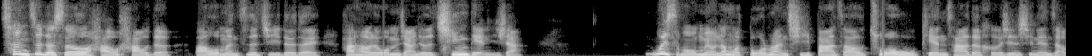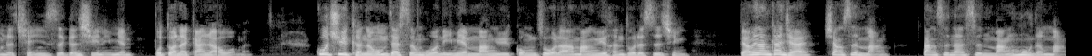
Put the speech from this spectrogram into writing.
趁这个时候，好好的把我们自己，对不对？好好的，我们讲就是清点一下。为什么我们有那么多乱七八糟、错误偏差的核心信念在我们的潜意识跟心里面不断的干扰我们？过去可能我们在生活里面忙于工作啦，忙于很多的事情，表面上看起来像是忙，但是那是盲目的盲，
